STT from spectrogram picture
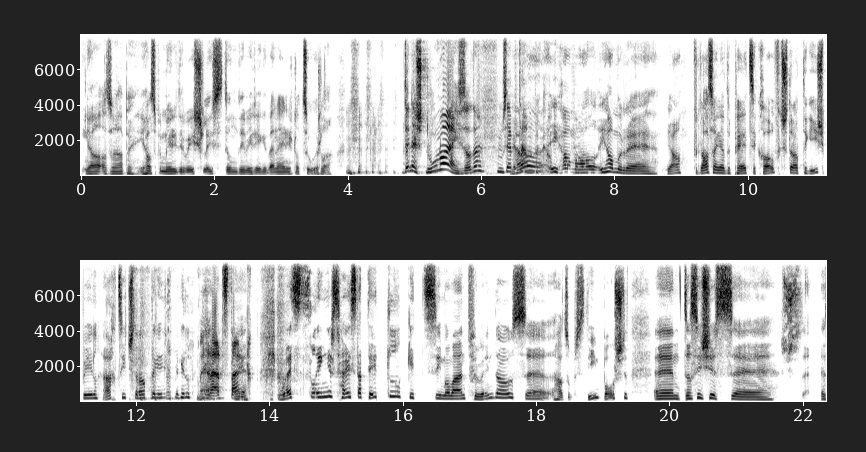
Ja, also eben, ich habe es bei mir in der Wishlist und ich werde irgendwann eigentlich noch zuschlagen. Dann hast du noch eins, oder? Im September. Ja, ich habe mal, ich habe mir, äh, ja, für das habe ich ja den PC gekauft, Strategiespiel, Echtzeitstrategiespiel. Wer hat's gedacht? Äh, Westslingers heisst der Titel, gibt's im Moment für Windows, äh, hat über Steam postet. Ähm, das ist ein, äh, ein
